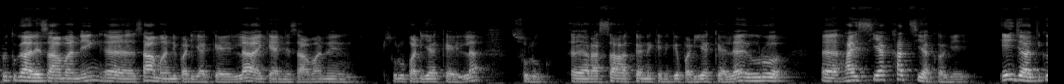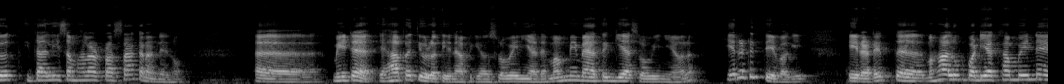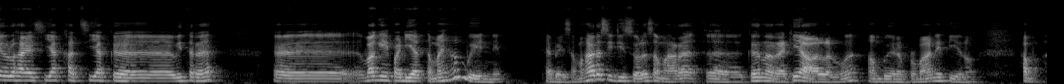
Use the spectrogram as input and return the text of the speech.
පෘතුගාලය සාමාන්‍යයෙන් සාමාන්‍ය පඩියක් ඇල්ලා එකන්නේ සාමාන්‍යයෙන් සුළු පඩියක් ඇල්ලා සුළු රස්සා කන කෙනෙක පඩියක් ඇල්ල යුරෝ හයිසියක් හත්සියක් වගේ. ඒ ජාතිකොත් ඉතාලී සහලට රස්සා කරන්න නවා මේට එහපතිවල තියෙන අපි ස්ලොවේනියාද ම මේ මෑත ගිය ස්ලොවීනියාවල. එරටත් ඒ වගේ. ඒ රටෙත් මහලු පඩියක් හම්බවෙන්න එවරු හයසියක් හත්සියක් විතර වගේ පඩියත් තමයි හම්බුවෙන්නේ හැබැයි සමහර සිටිස්වල සමහර කරන රැකියාවල්ලනුව හම්බුවෙන ප්‍රමාණය තියෙනවා.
